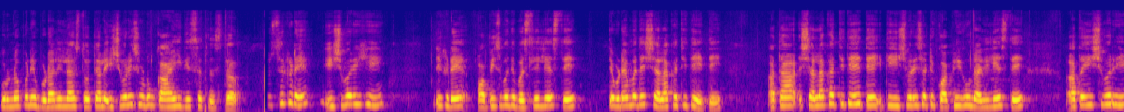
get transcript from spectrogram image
पूर्णपणे बुडालेला असतो. त्याला ईश्वरी सोडून काही दिसत नसतं. दुसरीकडे ईश्वरी ही इकडे ऑफिसमध्ये बसलेली असते. तेवढ्यामध्ये शलाखा तिथे येते. आता शलाखा तिथे येते ती ईश्वरीसाठी कॉफी घेऊन आलेली असते. आता ईश्वरी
